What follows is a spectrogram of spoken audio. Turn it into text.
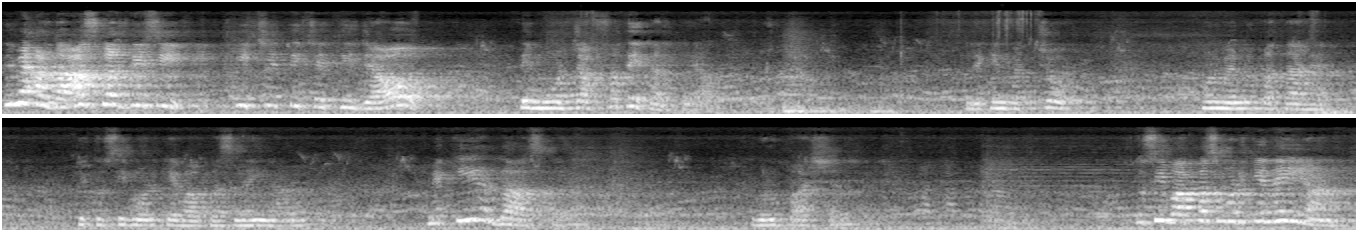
ਤੇ ਮੈਂ ਅਰਦਾਸ ਕਰਦੀ ਸੀ ਕਿ ਛੇਤੀ ਛੇਤੀ ਜਾਓ ਤੇ ਮੋਰਚਾ ਫਤਿਹ ਕਰਕੇ ਆਓ। ਲੇਕਿਨ ਬੱਚੋ, ਹੁਣ ਮੈਨੂੰ ਪਤਾ ਹੈ ਕਿ ਤੁਸੀਂ ਮੁੜ ਕੇ ਵਾਪਸ ਨਹੀਂ ਆਣਾ ਮੈਂ ਕੀ ਅਰਦਾਸ ਕਰਾਂ, ਗੁਰੂ ਪਾਤਸ਼ਾਹ? ਤੁਸੀਂ ਵਾਪਸ ਮੁੜ ਕੇ ਨਹੀਂ ਆਣਾ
